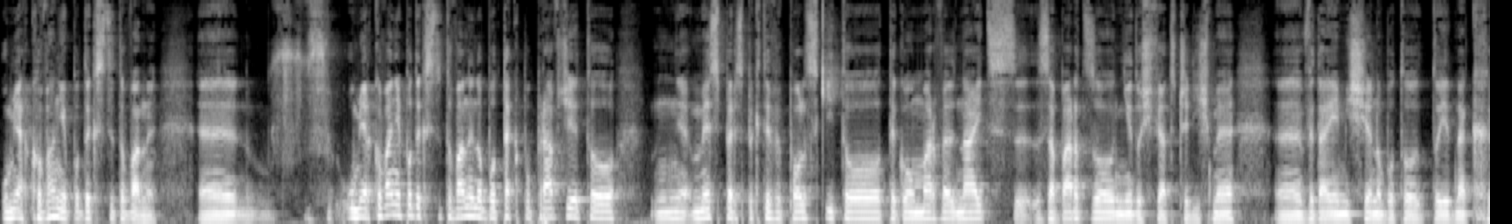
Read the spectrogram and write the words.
umiarkowanie podekscytowany. E, umiarkowanie podekscytowany, no bo tak po prawdzie to mm, my z perspektywy Polski to tego Marvel Knights za bardzo nie doświadczyliśmy. E, wydaje mi się, no bo to, to jednak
